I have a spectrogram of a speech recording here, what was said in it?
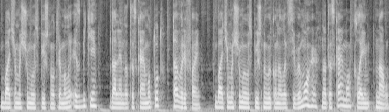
Бачимо, що ми успішно отримали SBT. Далі натискаємо тут та Verify. Бачимо, що ми успішно виконали всі вимоги. Натискаємо Claim Now.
